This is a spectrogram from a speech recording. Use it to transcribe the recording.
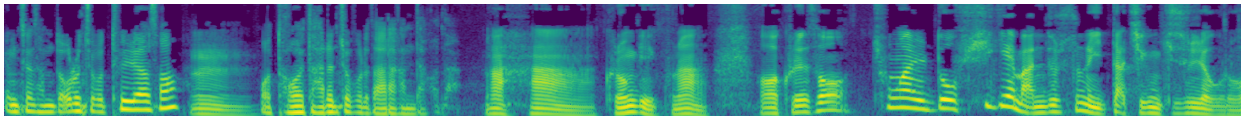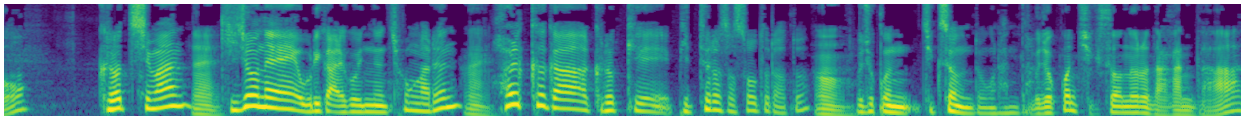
0.3도 오른쪽으로 틀려서 음. 뭐더 다른 쪽으로 날아간다거나. 아하. 그런 게 있구나. 어, 그래서 총알도 휘게 만들 수는 있다. 지금 기술력으로. 그렇지만 네. 기존에 우리가 알고 있는 총알은 네. 헐크가 그렇게 비틀어서 쏘더라도 어. 무조건 직선 운동을 한다. 무조건 직선으로 나간다.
